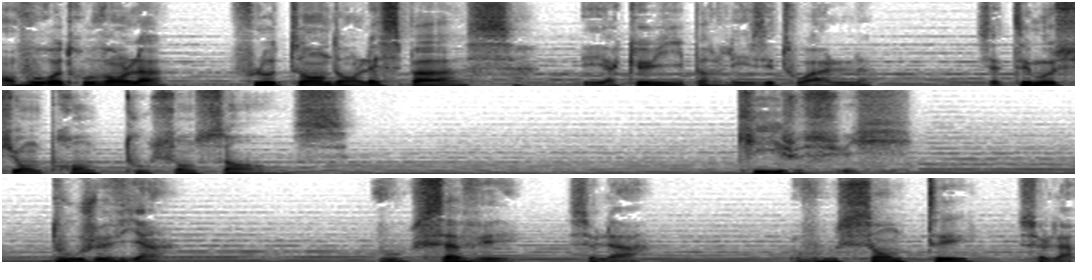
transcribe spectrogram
En vous retrouvant là, flottant dans l'espace et accueilli par les étoiles, cette émotion prend tout son sens. Qui je suis? D'où je viens Vous savez cela. Vous sentez cela.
